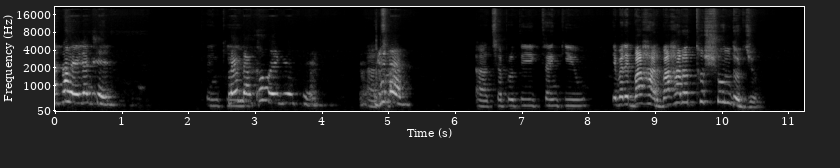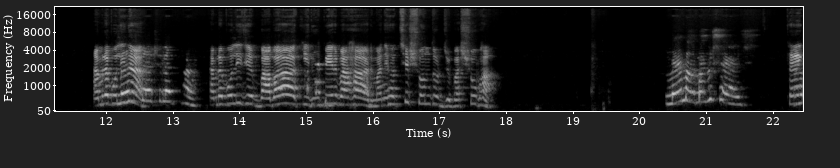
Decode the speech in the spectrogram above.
লেখা হয়ে গেছে। থ্যাংক ইউ ম্যাম লেখা হয়ে গেছে। আচ্ছা। আচ্ছা প্রতীক থ্যাংক ইউ এবারে বাহার বাহার অর্থ সৌন্দর্য। আমরা বলি না আমরা বলি যে বাবা কি রূপের বাহার মানে হচ্ছে সৌন্দর্য বা শোভা। ম্যাম আমারও শেষ থ্যাংক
